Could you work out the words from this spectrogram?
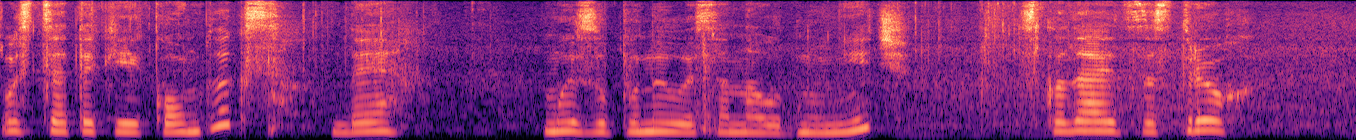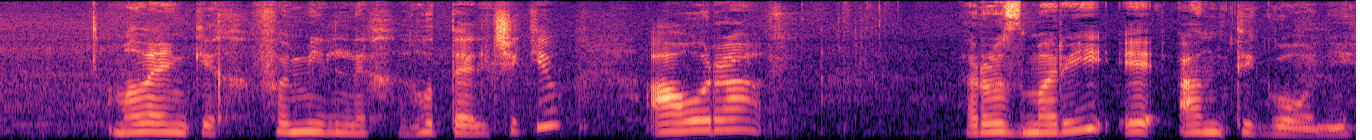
Ось це такий комплекс, де ми зупинилися на одну ніч. Складається з трьох маленьких фамільних готельчиків Аура, Розмарі і Антигоні.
